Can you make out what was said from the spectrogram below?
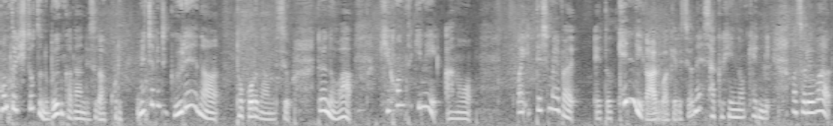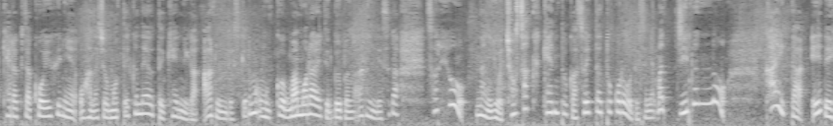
本当に一つの文化なんですが、これめちゃめちゃグレーなところなんですよ。というのは、基本的に、あの、まあ、言ってしまえば、えっと、権利があるわけですよね。作品の権利。まあ、それはキャラクターこういうふうにお話を持っていくんだよっていう権利があるんですけども、もうこう守られてる部分があるんですが、それを、なんか要は著作権とかそういったところをですね、まあ、自分の描いた絵で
